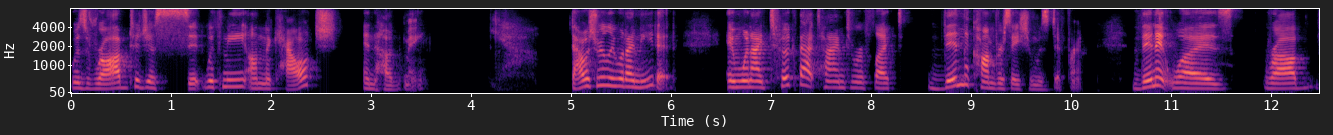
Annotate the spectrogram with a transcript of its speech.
was Rob to just sit with me on the couch and hug me. Yeah. That was really what I needed. And when I took that time to reflect, then the conversation was different. Then it was, Rob,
